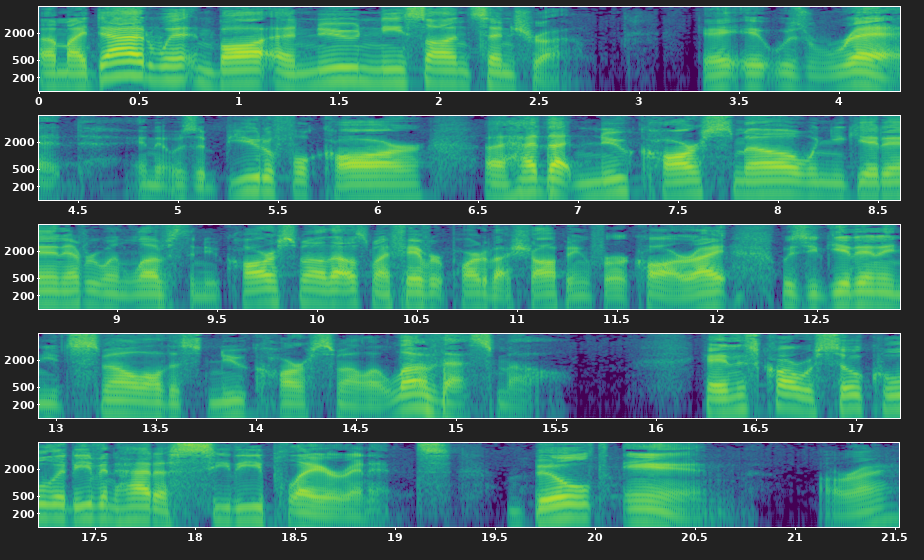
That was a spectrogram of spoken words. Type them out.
uh, my dad went and bought a new Nissan Sentra. Okay, it was red and it was a beautiful car. Uh, had that new car smell when you get in. Everyone loves the new car smell. That was my favorite part about shopping for a car, right? Was you get in and you'd smell all this new car smell. I love that smell. Okay, and this car was so cool it even had a CD player in it, built in. All right?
